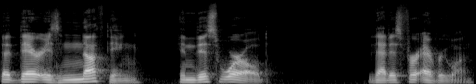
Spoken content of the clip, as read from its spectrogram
that there is nothing in this world that is for everyone.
